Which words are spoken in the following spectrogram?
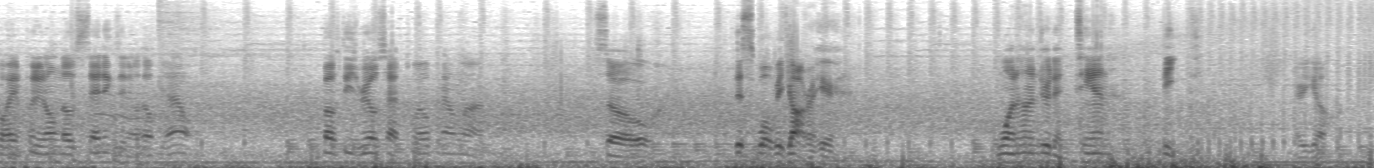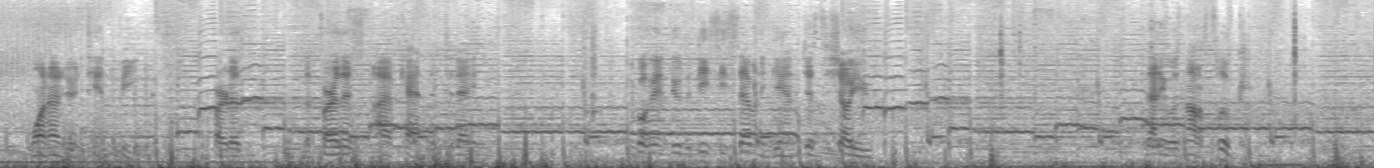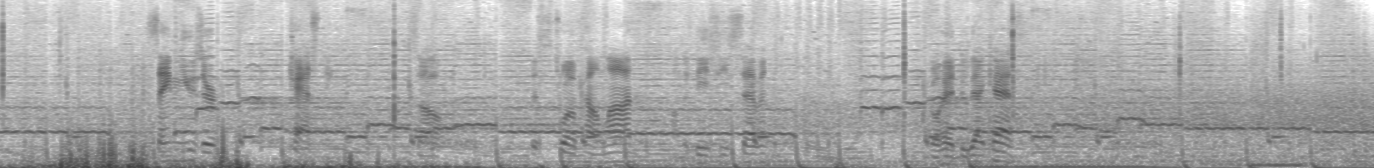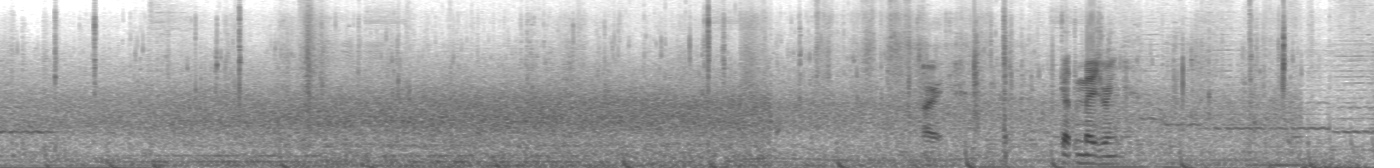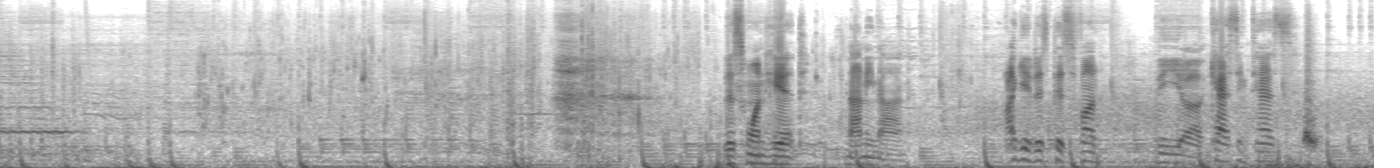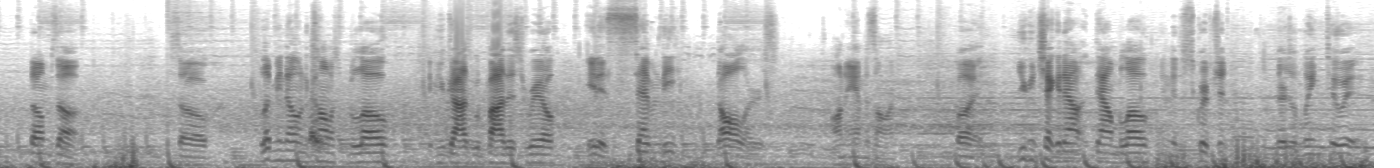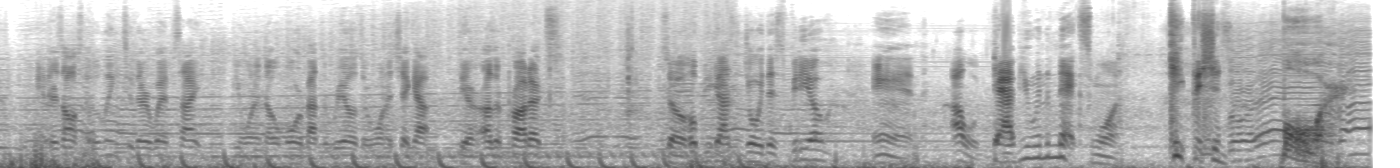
go ahead and put it on those settings and it'll help you out. Both these reels have 12 pound line. So this is what we got right here. 110 feet. There you go. 110 feet. Furthest, the furthest I've casted today. We'll go ahead and do the DC-7 again just to show you that it was not a fluke. Same user casting. So this is 12 pound line on the DC-7. Go ahead and do that cast. All right, got the measuring. This one hit 99. I give this Piscifun the uh, casting test thumbs up. So let me know in the comments below if you guys would buy this reel. It is $70 on Amazon. But you can check it out down below in the description. There's a link to it. And there's also a link to their website if you want to know more about the reels or want to check out their other products. So hope you guys enjoyed this video and I will dab you in the next one. Keep fishing forward.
